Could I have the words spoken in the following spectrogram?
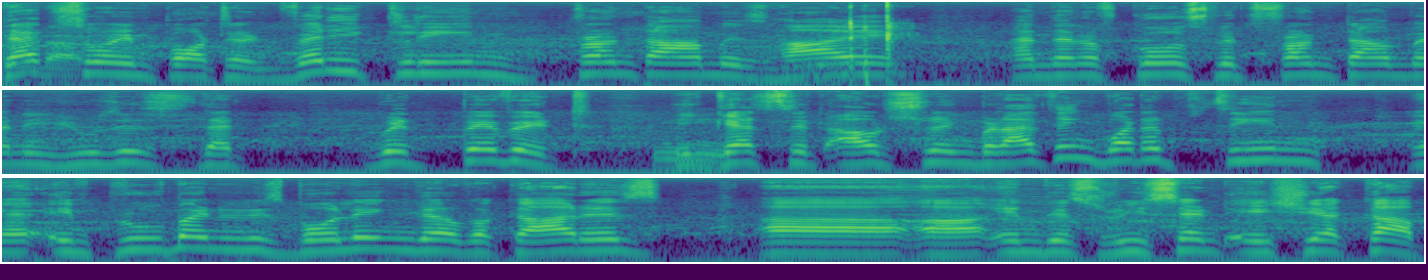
That's so important. Very clean. Front arm is high, and then of course with front arm when he uses that with pivot, mm. he gets it out swing. But I think what I've seen uh, improvement in his bowling, uh, Waqar, is uh, uh, in this recent Asia Cup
